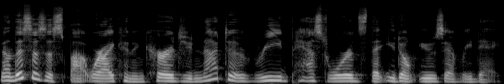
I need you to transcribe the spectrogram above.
Now, this is a spot where I can encourage you not to read past words that you don't use every day.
